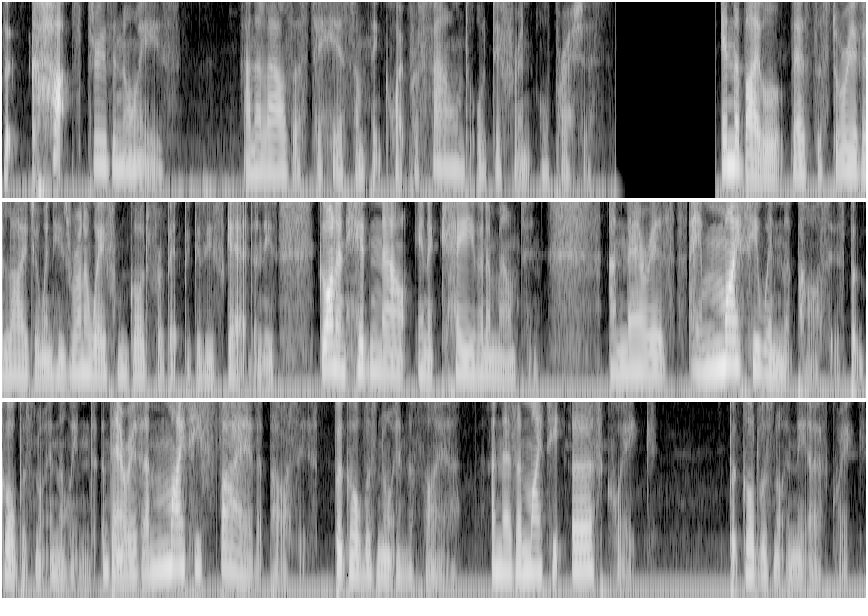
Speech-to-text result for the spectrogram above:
that cuts through the noise and allows us to hear something quite profound or different or precious. In the Bible, there's the story of Elijah when he's run away from God for a bit because he's scared and he's gone and hidden out in a cave in a mountain. And there is a mighty wind that passes, but God was not in the wind. And there is a mighty fire that passes, but God was not in the fire. And there's a mighty earthquake, but God was not in the earthquake.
